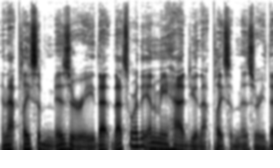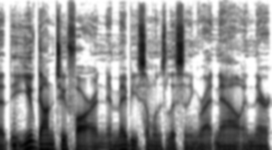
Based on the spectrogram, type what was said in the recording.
And that place of misery, that that's where the enemy had you in that place of misery. That that you've gone too far, and, and maybe someone's listening right now, and they're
